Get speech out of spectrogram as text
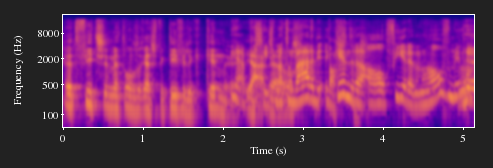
het fietsen met onze respectievelijke kinderen. ja, precies. dat maar toen waren die kinderen al vier en een half inmiddels.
